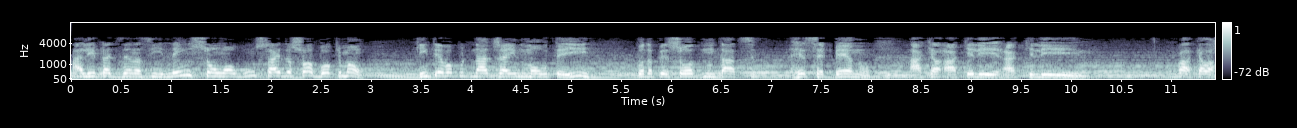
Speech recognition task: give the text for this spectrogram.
Ali está dizendo assim: nem som algum sai da sua boca, irmão. Quem teve a oportunidade de ir numa UTI, quando a pessoa não está recebendo aquele, aquele, aquela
